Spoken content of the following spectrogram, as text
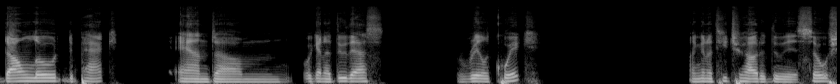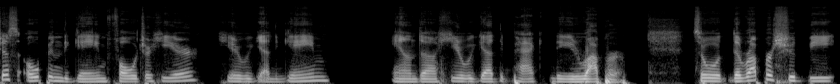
download the pack, and um, we're gonna do this real quick. I'm gonna teach you how to do this. So just open the game folder here. Here we got the game, and uh, here we got the pack, the wrapper. So the wrapper should be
